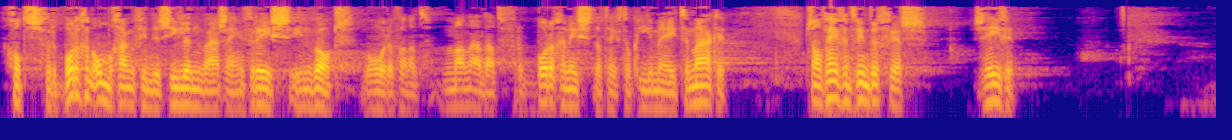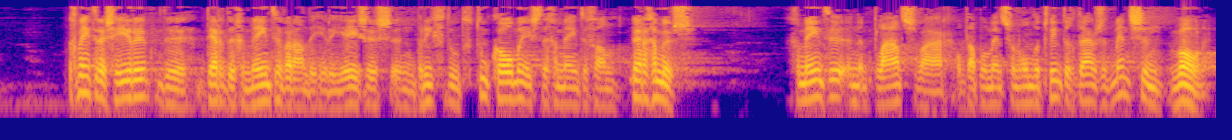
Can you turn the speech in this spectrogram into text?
Gods verborgen omgang vinden zielen waar zijn vrees in woont. We horen van het manna dat verborgen is, dat heeft ook hiermee te maken. Psalm 25, vers 7. Gemeenteres Heren, de derde gemeente waaraan de Heer Jezus een brief doet toekomen, is de gemeente van Pergamus. Gemeente, een plaats waar op dat moment zo'n 120.000 mensen wonen.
